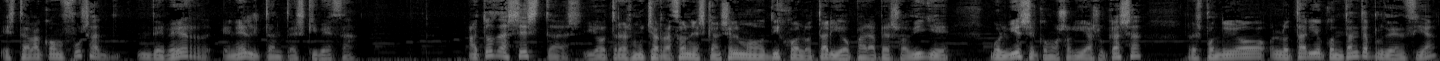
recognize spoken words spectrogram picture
estaba confusa de ver en él tanta esquiveza. A todas estas y otras muchas razones que Anselmo dijo a Lotario para persuadille volviese como solía a su casa, respondió Lotario con tanta prudencia,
